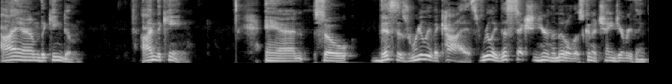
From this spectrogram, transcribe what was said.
I am the kingdom. I'm the king. And so this is really the chi. It's really this section here in the middle that's going to change everything.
